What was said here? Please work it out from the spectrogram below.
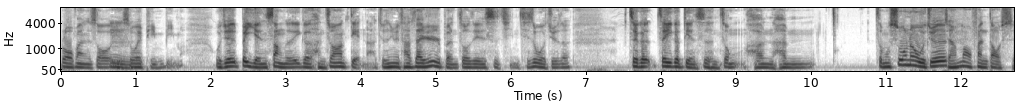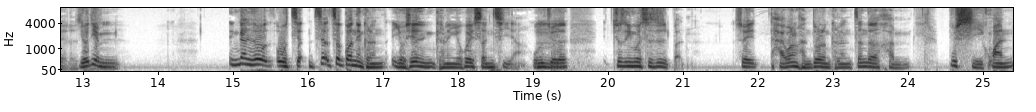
肉饭的时候也是会评比嘛。嗯我觉得被延上的一个很重要的点啊，就是因为他在日本做这件事情。其实我觉得这个这一个点是很重、很很怎么说呢？我觉得这样冒犯到谁了是是？有点应该说，我讲这这观点，可能有些人可能也会生气啊。我觉得就是因为是日本，嗯、所以台湾很多人可能真的很不喜欢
